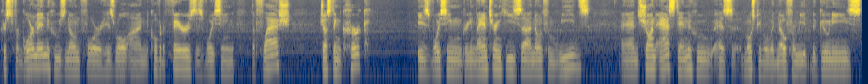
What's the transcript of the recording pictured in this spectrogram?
Christopher Gorham, who's known for his role on Covert Affairs, is voicing The Flash. Justin Kirk is voicing Green Lantern. He's uh, known from Weeds. And Sean Astin, who, as most people would know from The Goonies,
